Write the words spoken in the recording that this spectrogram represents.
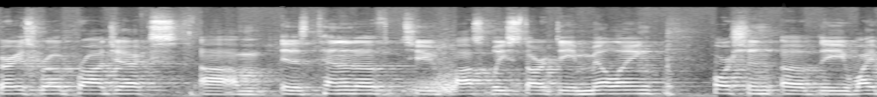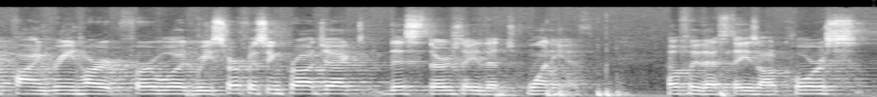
Various road projects, um, it is tentative to possibly start the milling portion of the White Pine Greenheart Firwood resurfacing project this Thursday, the 20th. Hopefully that stays on course,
